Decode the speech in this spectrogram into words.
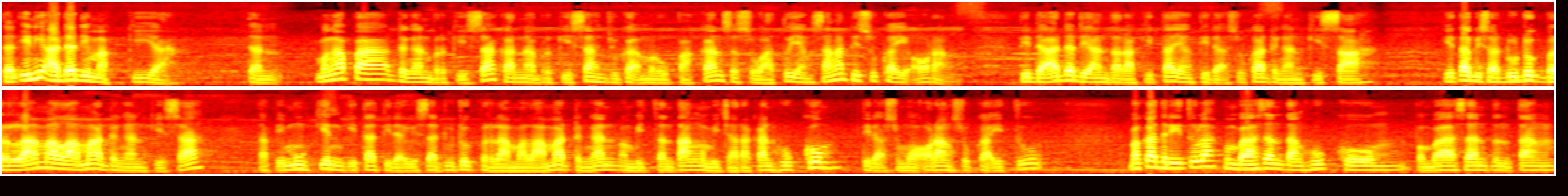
Dan ini ada di Makkiyah. Dan mengapa dengan berkisah? Karena berkisah juga merupakan sesuatu yang sangat disukai orang tidak ada di antara kita yang tidak suka dengan kisah. Kita bisa duduk berlama-lama dengan kisah, tapi mungkin kita tidak bisa duduk berlama-lama dengan tentang membicarakan hukum. Tidak semua orang suka itu. Maka dari itulah pembahasan tentang hukum, pembahasan tentang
